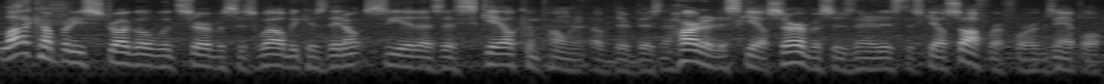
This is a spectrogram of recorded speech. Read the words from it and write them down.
a lot of companies struggle with service as well because they don't see it as a scale component of their business. Harder to scale services than it is to scale software, for example.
